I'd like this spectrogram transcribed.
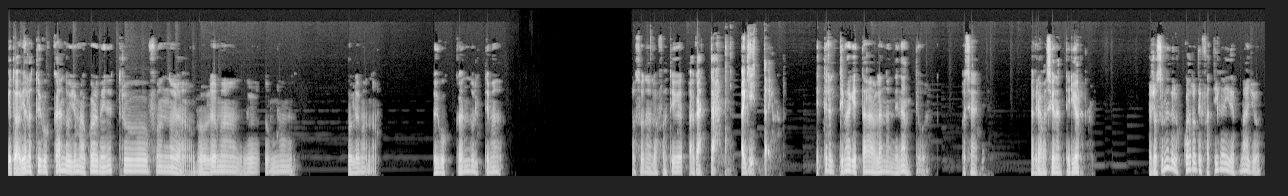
que todavía la estoy buscando. Yo me acuerdo, ministro. Fondo, problema. Problema, no. Estoy buscando el tema. La zona de la fatiga. Acá está. Aquí está. Este era el tema que estaba hablando en delante, weón. O sea, la grabación anterior. Las razones de los cuadros de fatiga y desmayo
